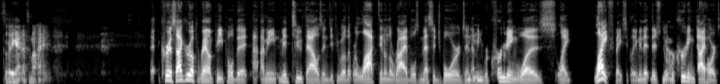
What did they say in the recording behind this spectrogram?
so yeah, that's mine. Uh, Chris, I grew up around people that I mean, mid two thousands, if you will, that were locked in on the rivals message boards, and mm-hmm. I mean, mm-hmm. recruiting was like life, basically. I mean, there's yeah. recruiting diehards.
